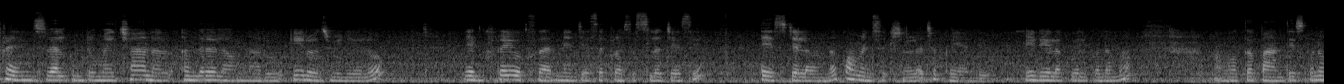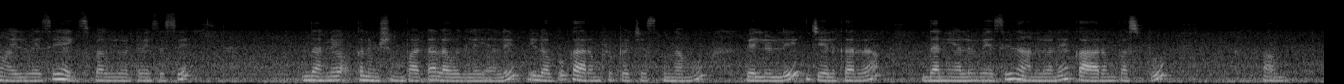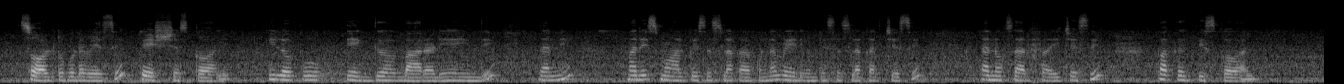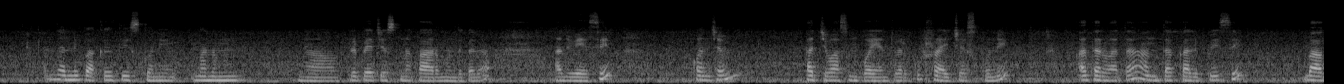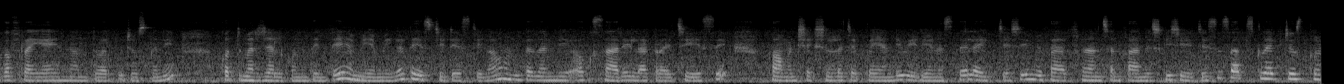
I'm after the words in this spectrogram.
Friends welcome to my channel. అందరూ ఎలా ఉన్నారు? ఈరోజు వీడియోలో ఎగ్ ఫ్రై ఒకసారి నేను చేసే ప్రాసెస్లో చేసి టేస్ట్ ఎలా ఉందో కామెంట్ సెక్షన్లో చెప్పేయండి. వీడియోలోకి వెళ్ళిపోదామా? ఒక పాన్ తీసుకుని ఆయిల్ వేసి ఎగ్స్ పగలగొట్టి వేసేసి దాన్ని ఒక్క నిమిషం పాటు అలా వదిలేయాలి. ఈలోపు కారం ప్రిపేర్ చేసుకుందాము. వెల్లుల్లి జీలకర్ర ధనియాలు వేసి దానిలోనే కారం పసుపు సాల్ట్ కూడా వేసి పేస్ట్ చేసుకోవాలి. ఈలోపు ఎగ్ బాగా రెడీ అయింది. దాన్ని మరి స్మాల్ పీసెస్లా కాకుండా మీడియం పీసెస్లా కట్ చేసి దాన్ని ఒకసారి ఫ్రై చేసి పక్కకు తీసుకోవాలి. దాన్ని పక్కకు తీసుకొని మనం ప్రిపేర్ చేసుకున్న కారం ఉంది కదా అది వేసి కొంచెం పచ్చివాసన పోయేంత వరకు ఫ్రై చేసుకొని ఆ తర్వాత అంతా కలిపేసి బాగా ఫ్రై అయినంత వరకు చూసుకొని కొత్తిమీర జల్లుకొని తింటే ఎమ్మి ఎమ్మిగా టేస్టీ టేస్టీగా ఉంటుందండి. ఒకసారి ఇలా ట్రై చేసి కామెంట్ సెక్షన్లో చెప్పేయండి. వీడియో నచ్చితే లైక్ చేసి మీ ఫ్రెండ్స్ అండ్ ఫ్యామిలీస్కి షేర్ చేసి సబ్స్క్రైబ్ చేసుకోండి.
